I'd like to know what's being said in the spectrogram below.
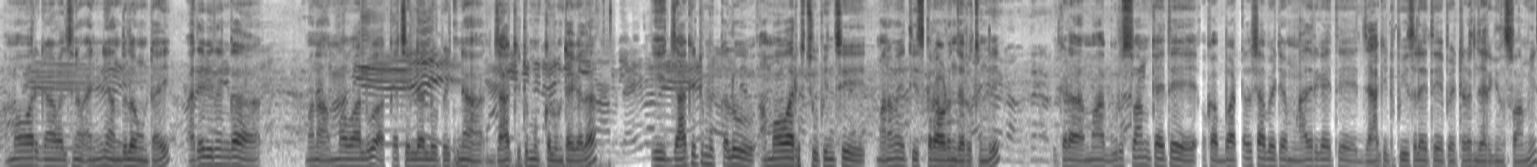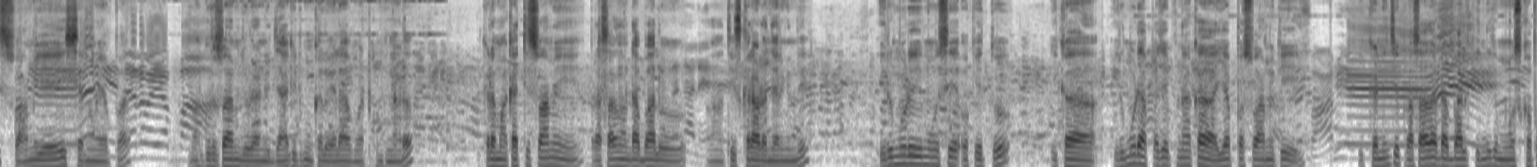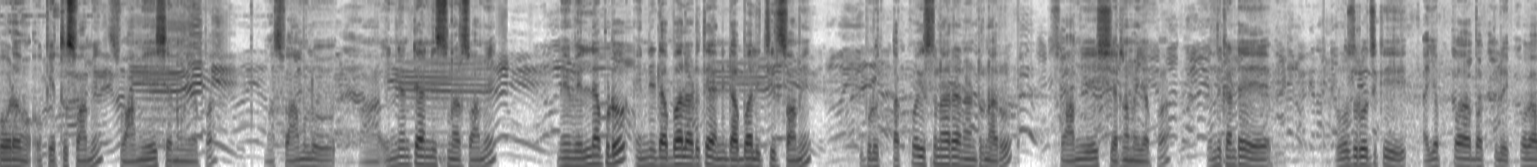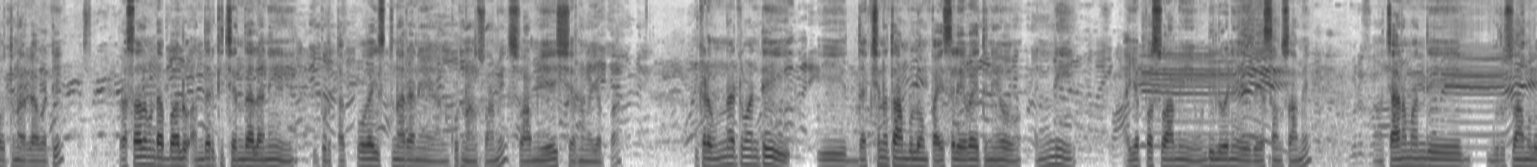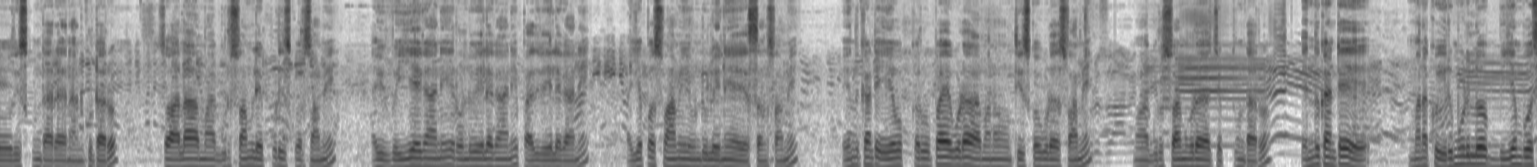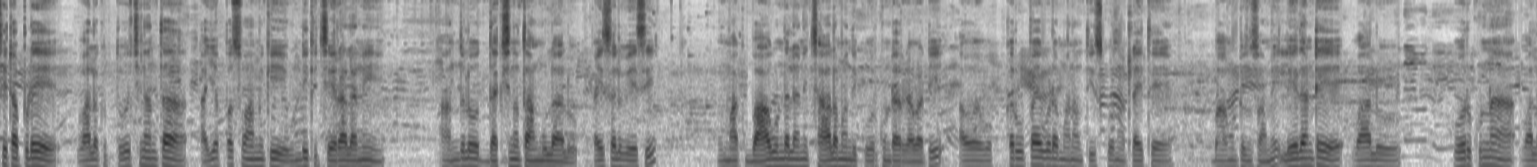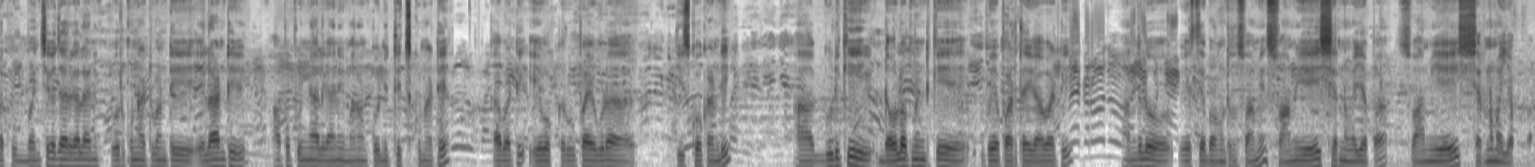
అమ్మవారికి కావాల్సిన అన్నీ అందులో ఉంటాయి. అదేవిధంగా మన అమ్మ వాళ్ళు అక్క చెల్లెళ్ళు పెట్టిన జాకెట్ ముక్కలు ఉంటాయి కదా. ఈ జాకెట్ ముక్కలు అమ్మవారికి చూపించి మనమే తీసుకురావడం జరుగుతుంది. ఇక్కడ మా గురుస్వామికి అయితే ఒక బట్టల షాప్ అయితే మాదిరిగా అయితే జాకెట్ పీసులు అయితే పెట్టడం జరిగింది స్వామి. స్వామి ఏ మా గురుస్వామి చూడండి జాకెట్ ముక్కలు ఎలా పట్టుకుంటున్నాడో. ఇక్కడ మా కత్తి స్వామి ప్రసాదం డబ్బాలు తీసుకురావడం జరిగింది. ఇరుముడి మూసే ఒక ఎత్తు. ఇక ఇరుముడి అప్పచెప్పినాక అయ్యప్ప స్వామికి ఇక్కడి నుంచి ప్రసాద డబ్బాలు కిందికి మోసుకుపోవడం ఒక ఎత్తు స్వామి. స్వామియే శరణయ్యప్ప మా స్వాములు ఎన్ని అంటే అన్ని ఇస్తున్నారు స్వామి. మేము వెళ్ళినప్పుడు ఎన్ని డబ్బాలు అడిగితే అన్ని డబ్బాలు ఇచ్చారు స్వామి. ఇప్పుడు తక్కువ ఇస్తున్నారు అని అంటున్నారు. స్వామి శరణమయ్యప్ప. ఎందుకంటే రోజు రోజుకి అయ్యప్ప భక్తులు ఎక్కువగా అవుతున్నారు కాబట్టి ప్రసాదం డబ్బాలు అందరికీ చెందాలని ఇప్పుడు తక్కువగా ఇస్తున్నారని అనుకుంటున్నాను స్వామి. స్వామి శరణమయ్యప్ప. ఇక్కడ ఉన్నటువంటి ఈ దక్షిణ తాంబూలం పైసలు ఏవైతున్నాయో అన్నీ అయ్యప్ప స్వామి ఉండిలోనే వేస్తాం స్వామి. చాలామంది గురుస్వాములు తీసుకుంటారని అనుకుంటారు. సో అలా మా గురుస్వాములు ఎప్పుడు తీసుకోరు స్వామి. అవి వెయ్యే కానీ రెండు వేలు కానీ పదివేలు కానీ అయ్యప్ప స్వామి ఉండులేనే వేస్తాం స్వామి. ఎందుకంటే ఏ ఒక్క రూపాయి కూడా మనం తీసుకోకూడదు స్వామి. మా గురుస్వామి కూడా చెప్తుంటారు. ఎందుకంటే మనకు ఇరుముడిలో బియ్యం పోసేటప్పుడే వాళ్ళకు తోచినంత అయ్యప్ప స్వామికి ఉండికి చేరాలని అందులో దక్షిణ తాంబూలాలు పైసలు వేసి మాకు బాగుండాలని చాలామంది కోరుకుంటారు కాబట్టి ఒక్క రూపాయి కూడా మనం తీసుకున్నట్లయితే బాగుంటుంది స్వామి. లేదంటే వాళ్ళు కోరుకున్న వాళ్ళకు మంచిగా జరగాలని కోరుకున్నటువంటి ఎలాంటి పాపపుణ్యాలు కానీ మనం కొన్ని తెచ్చుకున్నట్టే. కాబట్టి ఏ ఒక్క రూపాయి కూడా తీసుకోకండి. ఆ గుడికి డెవలప్మెంట్కే ఉపయోగపడతాయి కాబట్టి అందులో వేస్తే బాగుంటుంది స్వామి. స్వామి ఏ శరణమయ్యప్ప? స్వామి ఏ శరణమయ్యప్ప?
